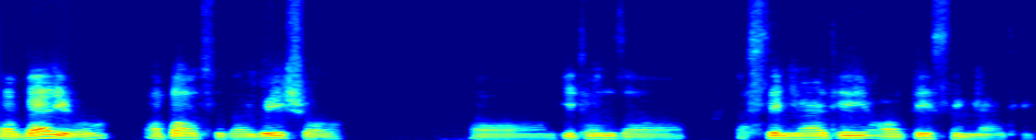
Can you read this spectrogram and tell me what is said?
a value about the ratio uh, between the similarity or dissimilarity?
